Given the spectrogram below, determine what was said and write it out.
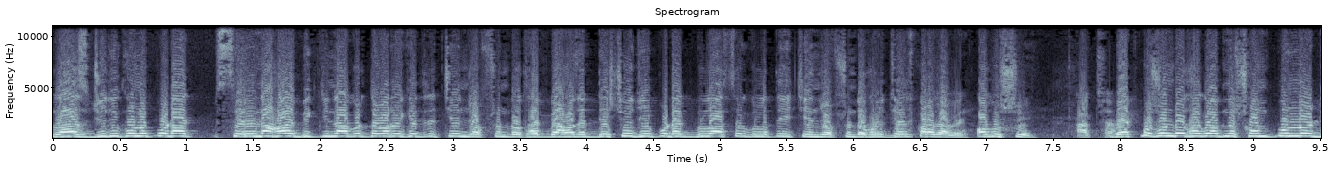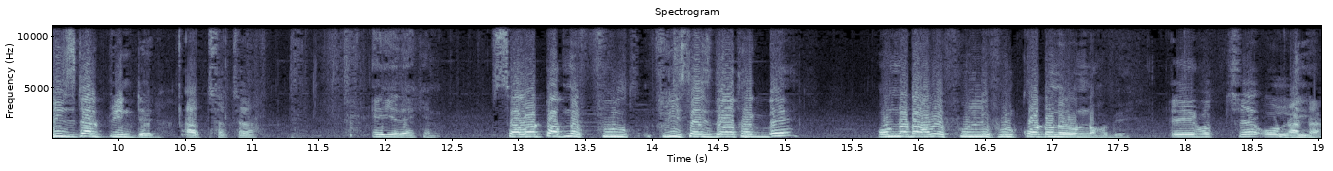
প্লাস যদি কোনো প্রোডাক্ট সেল না হয় বিক্রি না করতে পারো ক্ষেত্রে চেঞ্জ অপশনটাও থাকবে। আমাদের দেশীয় যে প্রোডাক্টগুলো আছে ওগুলোতে এই চেঞ্জ অপশনটা চেঞ্জ করা যাবে? অবশ্যই। আচ্ছা। ব্যাক পোর্শনটাও থাকবে আপনার সম্পূর্ণ ডিজিটাল প্রিন্টের আচ্ছা আচ্ছা। এই যে দেখেন সালোয়ারটা আপনার ফুল ফ্রি সাইজ দেওয়া থাকবে। অন্যটা হবে ফুললি ফুল কটনের অন্য হবে। এই হচ্ছে ওনাটা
